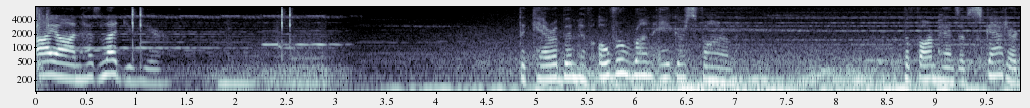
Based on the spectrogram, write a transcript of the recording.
Aion has led you here. The Kerubim have overrun Ager's farm. The farmhands have scattered,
